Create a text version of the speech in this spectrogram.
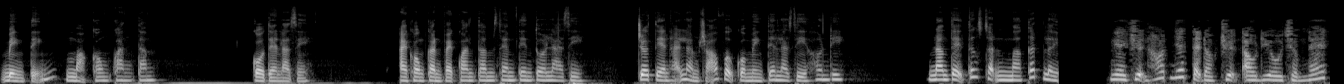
bình tĩnh mà không quan tâm. Cô tên là gì? Anh không cần phải quan tâm xem tên tôi là gì. Trước tiên hãy làm rõ vợ của mình tên là gì hơn đi. Nam tệ tức giận mà cất lời. Nghe chuyện hot nhất tại đọc truyện audio.net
